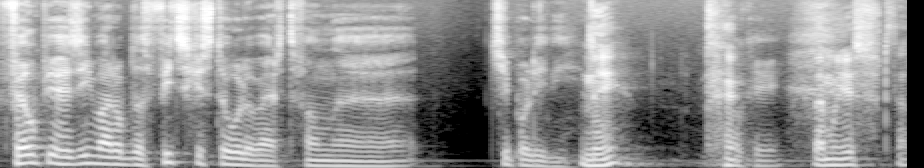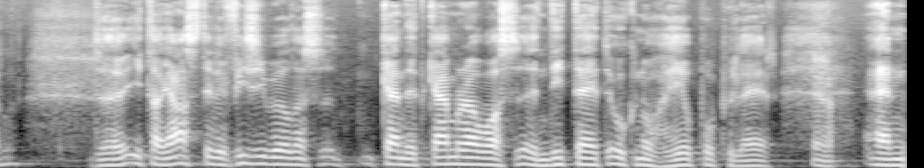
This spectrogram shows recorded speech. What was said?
filmpje gezien waarop dat fiets gestolen werd van... Cipollini. Nee. Okay. Dat moet je eens vertellen. De Italiaanse televisie, Candid Camera, was in die tijd ook nog heel populair. Ja. En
